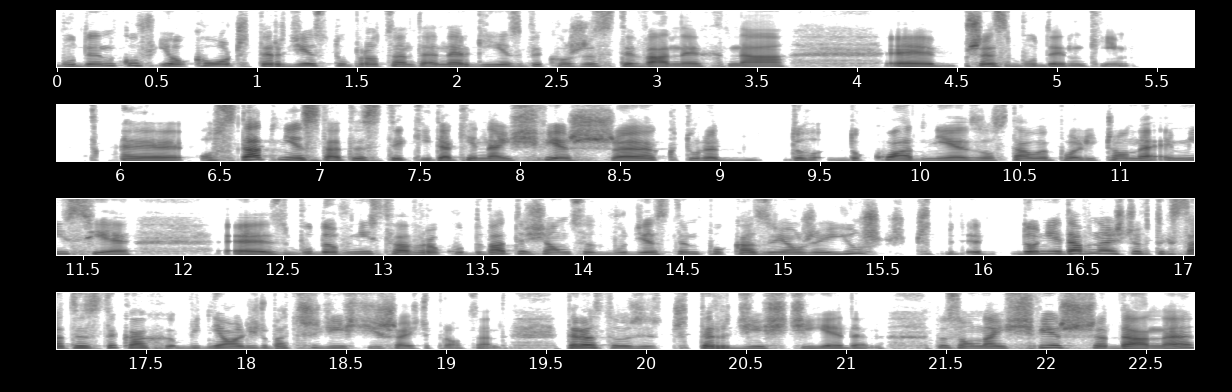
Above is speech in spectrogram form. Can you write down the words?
budynków i około 40% energii jest wykorzystywanych na, e, przez budynki. E, Ostatnie statystyki, takie najświeższe, które do, dokładnie zostały policzone, emisje z budownictwa w roku 2020 pokazują, że już e, do niedawna jeszcze w tych statystykach widniała liczba 36%. Teraz to jest 41%. To są najświeższe dane,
